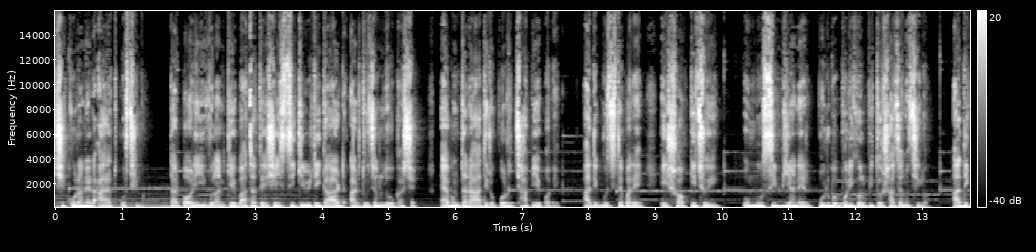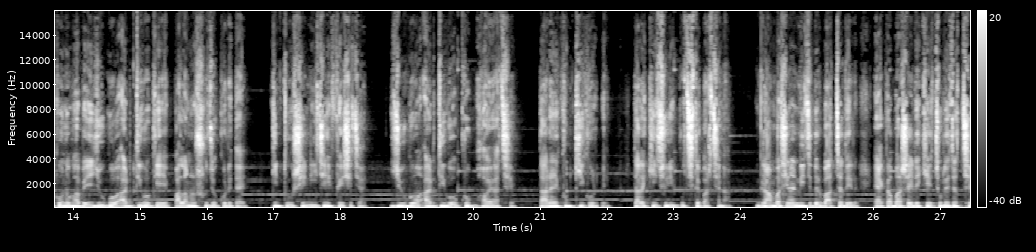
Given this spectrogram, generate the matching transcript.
সে কোরআনের আয়াত পড়ছিল। তারপরই ভুলানকে বাঁচাতে সেই সিকিউরিটি গার্ড আর দুজন লোক আসে এবং তারা আদির উপর ঝাঁপিয়ে পড়ে। আদি বুঝতে পারে এই সব কিছুই উম্মু সিবিয়ানের পূর্ব পরিকল্পিত সাজানো ছিল। আদি কোনোভাবে ইউগো আর দিওকে পালানোর সুযোগ করে দেয়, কিন্তু সে নিজেই ফেসে যায়। ইউগো আর দিও খুব ভয় আছে, তারা এখন কি করবে? তারা কিছুই বুঝতে পারছে না। গ্রামবাসীরা নিজেদের বাচ্চাদের একা বাসায় রেখে চলে যাচ্ছে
